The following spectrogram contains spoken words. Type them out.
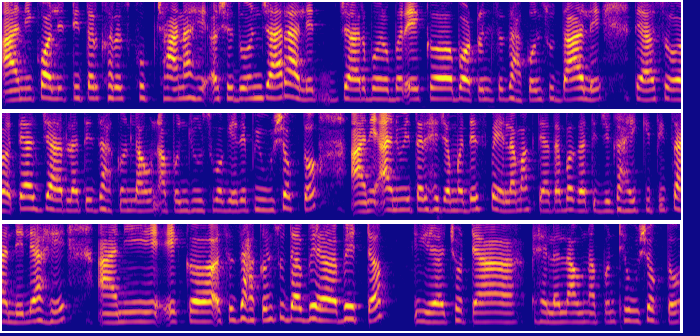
आणि क्वालिटी तर खरंच खूप छान आहे. असे दोन जार आले जार बरोबर एक बॉटलचं झाकणसुद्धा आले. त्या सो त्या त्याच जारला ते झाकण लावून आपण ज्यूस वगैरे पिऊ शकतो. आणि अन्वी तर ह्याच्यामध्येच प्यायला मागते. आता बघा तिची घाई किती चाललेली आहे. आणि एक असं झाकणसुद्धा भे भेटतं. या छोट्या ह्याला लावून आपण ठेवू शकतो.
